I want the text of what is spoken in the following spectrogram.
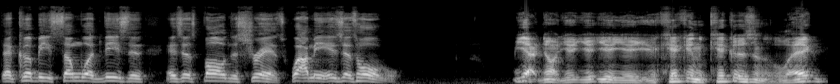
that could be somewhat decent is just falling to shreds. Well, I mean, it's just horrible. Yeah, no, you, you, you, you're kicking kickers in the leg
